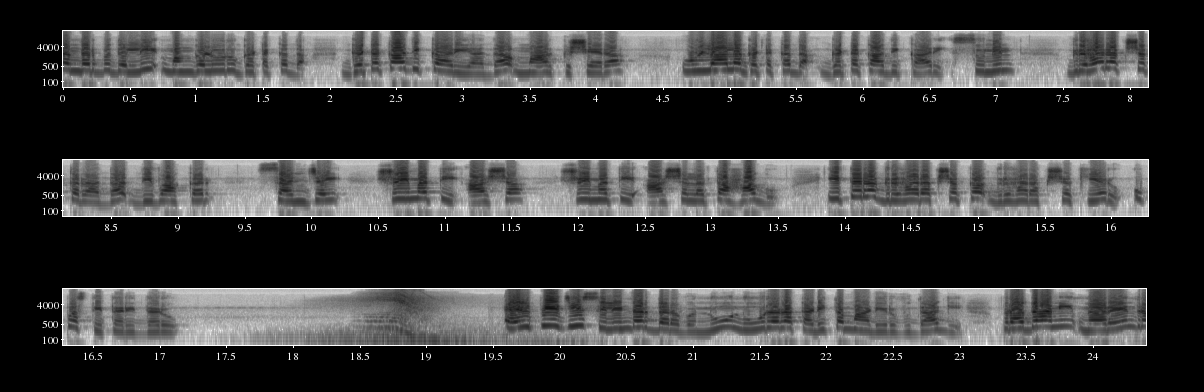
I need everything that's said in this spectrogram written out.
ಸಂದರ್ಭದಲ್ಲಿ ಮಂಗಳೂರು ಘಟಕದ ಘಟಕಾಧಿಕಾರಿಯಾದ ಮಾರ್ಕ್ ಶೆರಾ, ಉಳ್ಳಾಲ ಘಟಕದ ಘಟಕಾಧಿಕಾರಿ ಸುನಿಲ್ ಗೃಹ ರಕ್ಷಕರಾದ ದಿವಾಕರ್, ಸಂಜಯ್, ಶ್ರೀಮತಿ ಆಶಾ, ಶ್ರೀಮತಿ ಆಶಲತಾ ಹಾಗೂ ಇತರ ಗೃಹ ರಕ್ಷಕ ಗೃಹ ರಕ್ಷಕಿಯರು ಉಪಸ್ಥಿತರಿದ್ದರು. ಎಲ್ಪಿಜಿ ಸಿಲಿಂಡರ್ ದರವನ್ನು ನೂರರ ಕಡಿತ ಮಾಡಿರುವುದಾಗಿ ಪ್ರಧಾನಿ ನರೇಂದ್ರ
